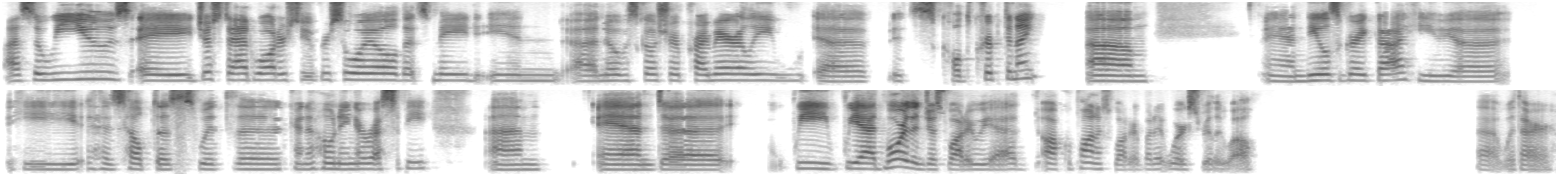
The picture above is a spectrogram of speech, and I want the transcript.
Uh, so we use a just add water super soil that's made in uh, Nova Scotia primarily. Uh, it's called kryptonite. Um, and Neil's a great guy. He uh, he has helped us with the kind of honing a recipe. Um, and uh, we we add more than just water. We add aquaponics water, but it works really well uh, with our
